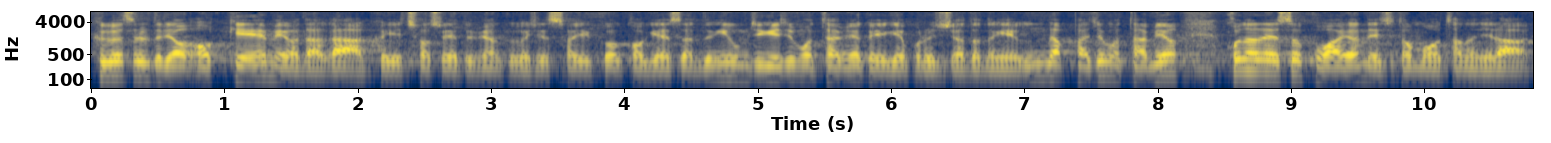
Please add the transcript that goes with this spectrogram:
그것을 들여 어깨에 메어다가 그의 처수에 두면 그것이 서 있고 거기에서 능히 움직이지 못하며 그에게 부르 짖어도 능히 응답하지 못하며 고난에서 고하여 내지도 못하느니라.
